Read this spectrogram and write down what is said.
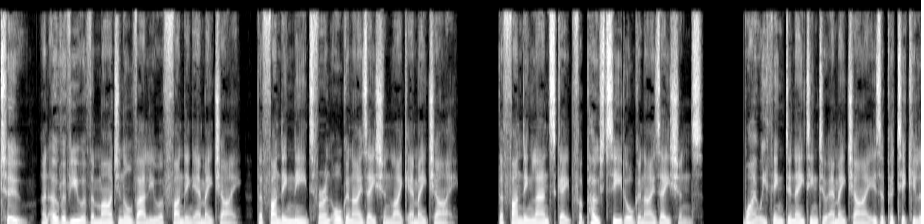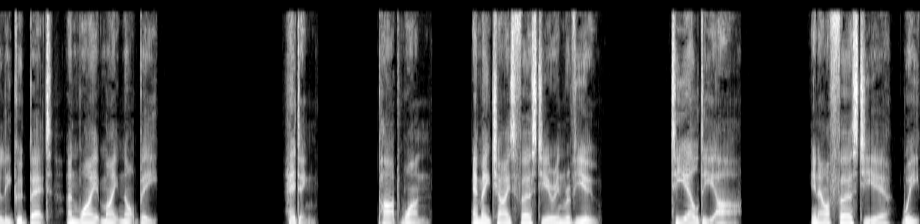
2. An overview of the marginal value of funding MHI, the funding needs for an organization like MHI, the funding landscape for post seed organizations, why we think donating to MHI is a particularly good bet, and why it might not be. Heading Part 1 MHI's first year in review. TLDR. In our first year, we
